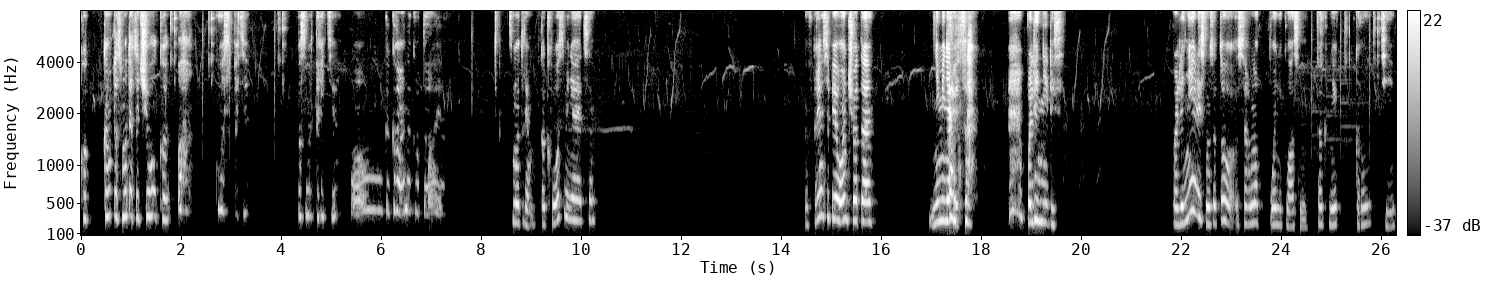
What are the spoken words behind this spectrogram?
Как круто смотрится челка. О, господи. Посмотрите. О, какая она крутая. Смотрим, как хвост меняется. В принципе, он что-то не меняется. Поленились. Поленились, но зато все равно пони классный. Как не крути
